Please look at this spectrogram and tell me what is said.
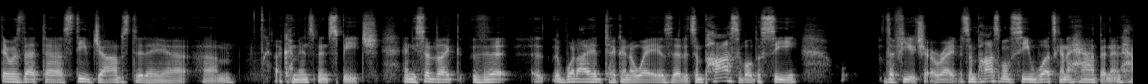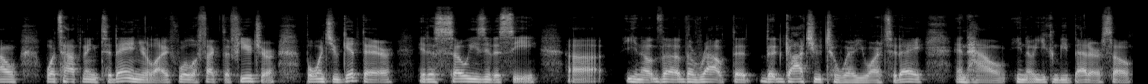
there was that uh, Steve Jobs did a uh, um, a commencement speech, and he said like that uh, what I had taken away is that it's impossible to see the future, right? It's impossible to see what's going to happen and how what's happening today in your life will affect the future. But once you get there, it is so easy to see, uh, you know, the, the route that, that got you to where you are today and how, you know, you can be better. So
